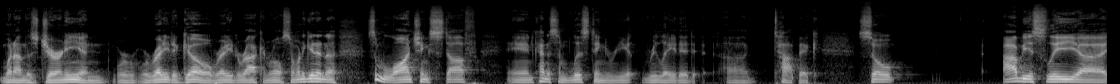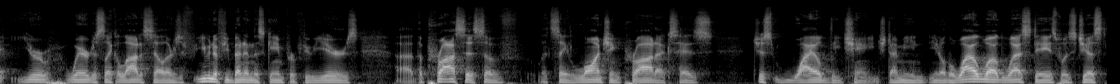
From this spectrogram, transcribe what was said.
went on this journey and we're, we're ready to go, ready to rock and roll. So I'm going to get into some launching stuff and kind of some listing re- related uh, topic. So obviously, uh, you're aware, just like a lot of sellers, if, even if you've been in this game for a few years, uh, the process of let's say launching products has just wildly changed. I mean, you know, the Wild Wild West days was just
